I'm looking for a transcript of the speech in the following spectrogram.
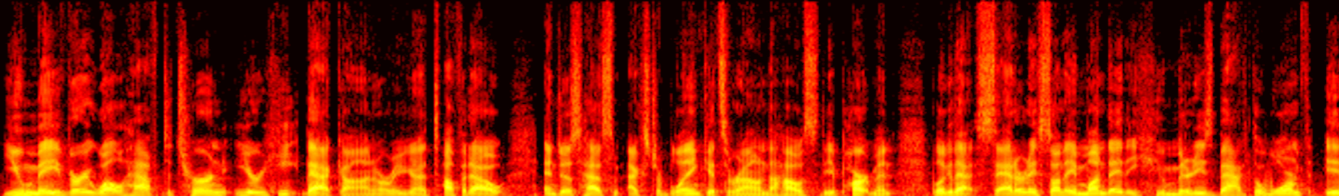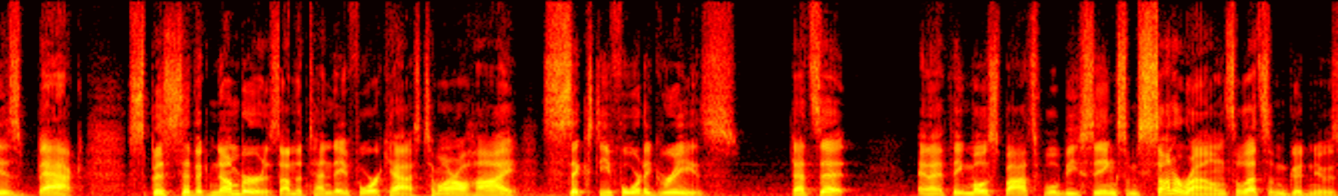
you may very well have to turn your heat back on, or you're going to tough it out and just have some extra blankets around the house, the apartment. But look at that. Saturday, Sunday, Monday, the humidity's back, the warmth is back. Specific numbers on the 10 day forecast. Tomorrow high, 64 degrees. That's it. And I think most spots will be seeing some sun around, so that's some good news.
